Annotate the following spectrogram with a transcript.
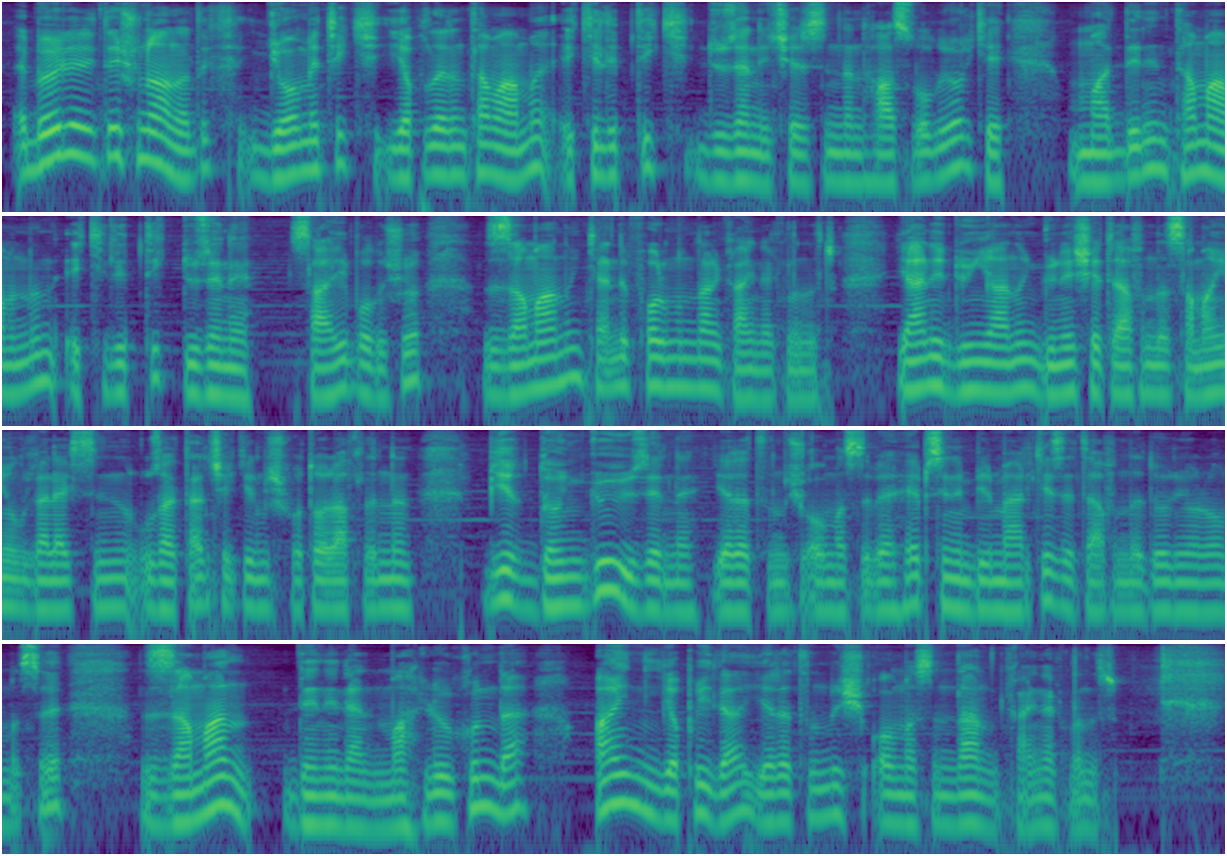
E böylelikle şunu anladık. Geometrik yapıların tamamı ekiliptik düzen içerisinden hasıl oluyor ki maddenin tamamının ekiliptik düzene sahip oluşu zamanın kendi formundan kaynaklanır. Yani dünyanın güneş etrafında Samanyolu galaksisinin uzaktan çekilmiş fotoğraflarının bir döngü üzerine yaratılmış olması ve hepsinin bir merkez etrafında dönüyor olması zaman denilen mahlukun da aynı yapıyla yaratılmış olmasından kaynaklanır.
